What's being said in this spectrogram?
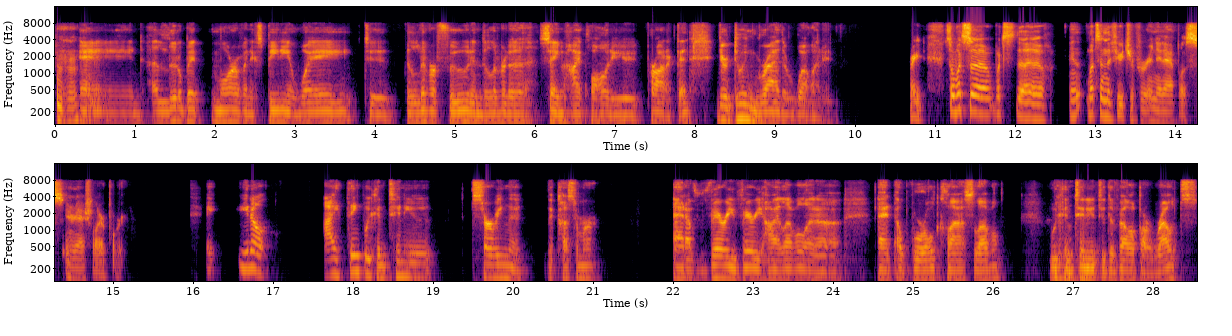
Mm-hmm. And a little bit more of an expedient way to deliver food and deliver the same high quality product, and they're doing rather well at it. Great. So what's the what's the what's in the future for Indianapolis International Airport? You know, I think we continue serving the the customer at a very very high level at a at a world class level we continue to develop our routes.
